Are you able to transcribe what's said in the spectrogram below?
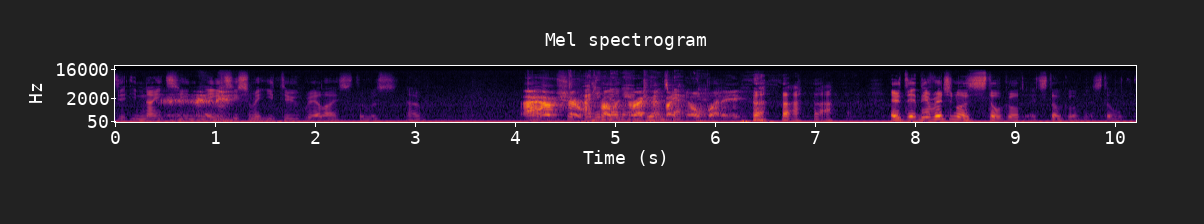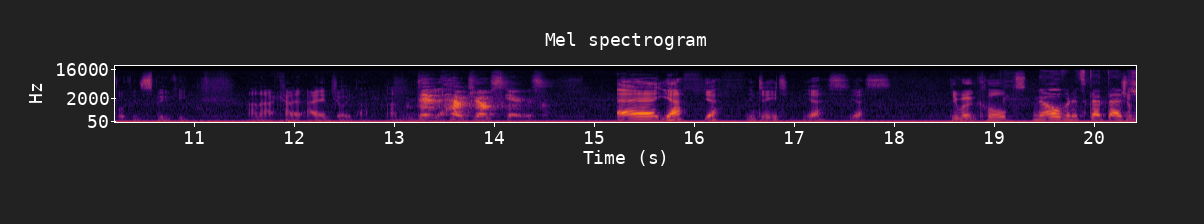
d- In 1980 something, you do realise there was no. I, I'm sure it was probably directed by nobody. It, the, the original is still good. It's still good and it's still fucking spooky, and I kind of I enjoyed that. And, Did it have jump scares? uh, yeah, yeah, indeed, yes, yes. They weren't called. No, but it's got that short,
